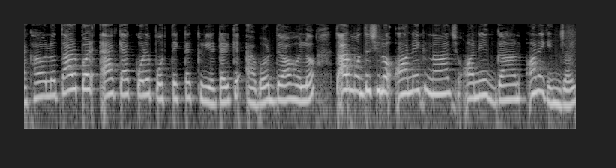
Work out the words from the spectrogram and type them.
দেখা হলো। তারপর এক এক করে প্রত্যেকটা ক্রিয়েটারকে অ্যাওয়ার্ড দেওয়া হলো। তার মধ্যে ছিল অনেক নাচ, অনেক গান, অনেক এনজয়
